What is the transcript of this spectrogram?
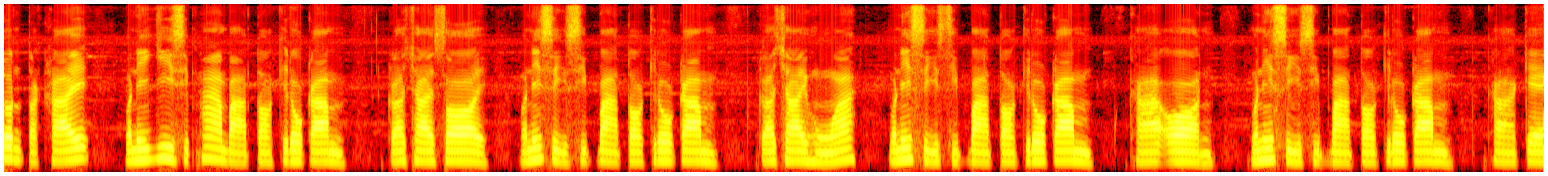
ต้นตะไคร้ วันนี้ 25 บาทต่อกิโลกรัม กระชายซอย วันนี้ 40 บาทต่อกิโลกรัม กระชายหัว วันนี้ 40 บาทต่อกิโลกรัม ขาอ่อน วันนี้ 40 บาทต่อกิโลกรัม ขาแก่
